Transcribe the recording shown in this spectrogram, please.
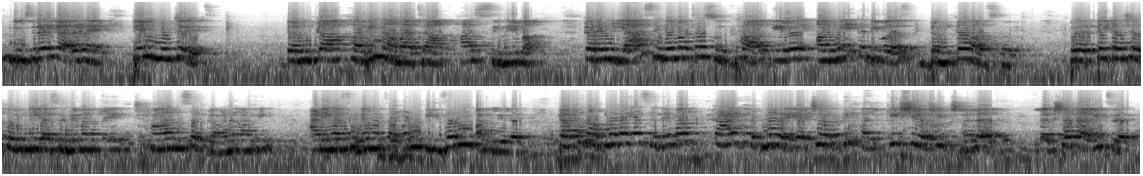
दुसरं कारण आहे ते म्हणजेच डंका हरिनामाचा हा सिनेमा. कारण या सिनेमाचा सुद्धा गेले अनेक दिवस डंका वाजतोय. प्रत्येकाच्या तोंडी या सिनेमातलं एक छानसं गाणं आहे आणि या सिनेमाचा आपण टीजरही पाहिलेलं आहे. त्यातून आपल्याला या सिनेमात काय घडणार आहे याची अगदी हलकीशी अशी झलक लक्षात आलीच आहे.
